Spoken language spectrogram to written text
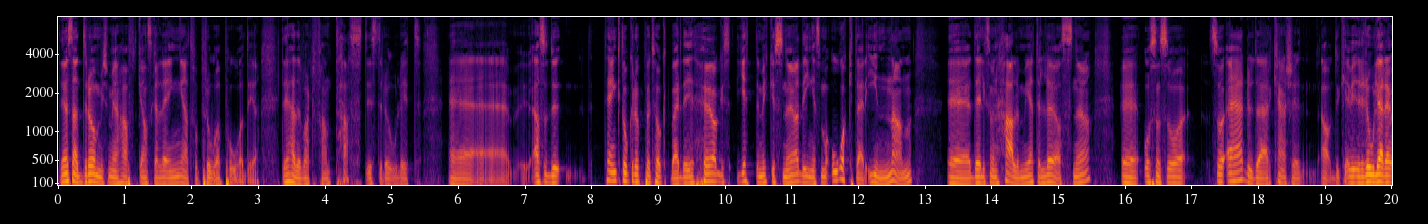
Det är en sån här dröm som jag har haft ganska länge att få prova på det. Det hade varit fantastiskt roligt. Eh, alltså du, tänk att åker upp på ett högt berg, det är hög, jättemycket snö, det är ingen som har åkt där innan. Eh, det är liksom en halv meter lössnö. Eh, och sen så, så är du där kanske, ja, du kan, det är roligare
